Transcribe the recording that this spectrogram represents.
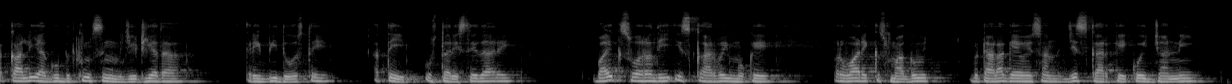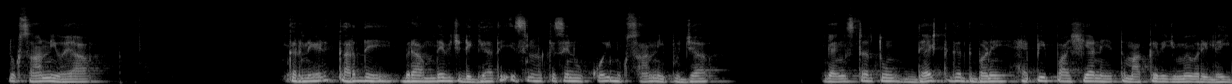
ਅਕਾਲੀ ਆਗੂ ਬਿਕਰਮ ਸਿੰਘ ਮਜੀਠੀਆ ਦਾ ਕਰੀਬੀ ਦੋਸਤ ਹੈ ਅਤੇ ਉਸ ਦਾ ਰਿਸ਼ਤੇਦਾਰ ਹੈ ਬਾਈਕ ਸਵਾਰਾਂ ਦੀ ਇਸ ਕਾਰਵਾਈ ਮੌਕੇ ਪਰਿਵਾਰਕ ਸਮਾਗਮ ਵਿੱਚ ਬਟਾਲਾ ਗਏ ਹੋਏ ਸਨ, ਜਿਸ ਕਰਕੇ ਕੋਈ ਜਾਨੀ ਨੁਕਸਾਨ ਨਹੀਂ ਹੋਇਆ। ਗਰਨੇਡ ਘਰ ਦੇ ਬਰਾਮਦੇ ਵਿੱਚ ਡਿੱਗਿਆ ਅਤੇ ਇਸ ਨਾਲ ਕਿਸੇ ਨੂੰ ਕੋਈ ਨੁਕਸਾਨ ਨਹੀਂ ਪੁੱਜਾ ਗੈਂਗਸਟਰ ਤੋਂ ਦਹਿਸ਼ਤਗਰਦ ਬਣੇ ਹੈਪੀ ਪਾਸ਼ੀਆ ਨੇ ਧਮਾਕੇ ਦੀ ਜ਼ਿੰਮੇਵਾਰੀ ਲਈ।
